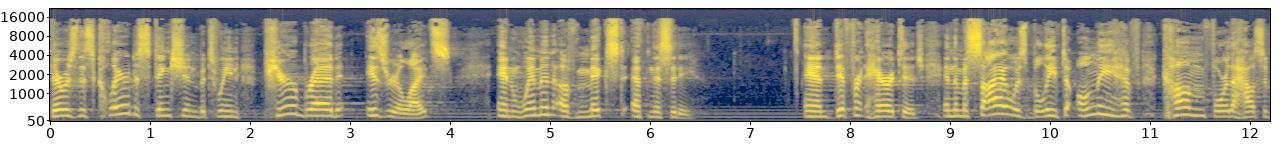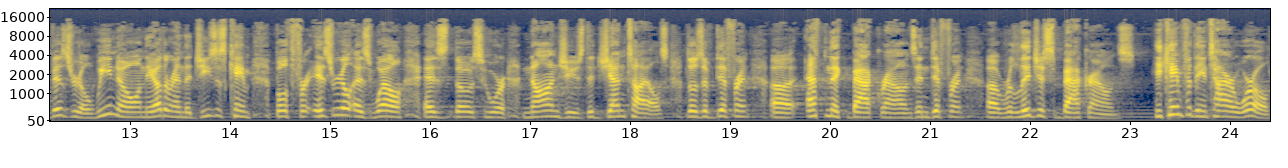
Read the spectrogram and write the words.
there was this clear distinction between purebred Israelites and women of mixed ethnicity and different heritage. And the Messiah was believed to only have come for the house of Israel. We know on the other end that Jesus came both for Israel as well as those who were non Jews, the Gentiles, those of different uh, ethnic backgrounds and different uh, religious backgrounds. He came for the entire world.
